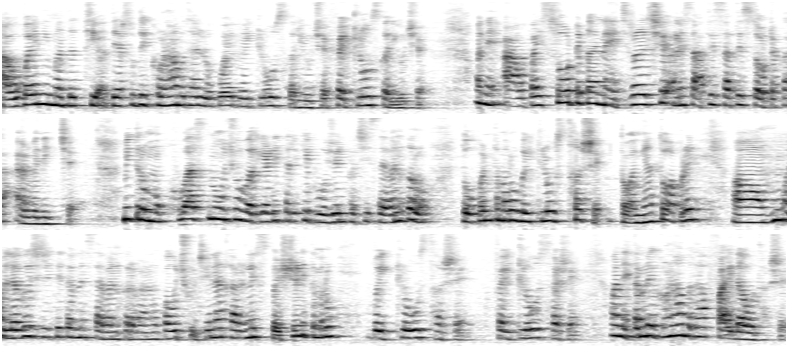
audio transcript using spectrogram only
આ ઉપાયની મદદથી અત્યાર સુધી ઘણા બધા લોકોએ વેટ લોસ કર્યું છે ફેટ લોસ કર્યું છે. અને આ ઉપાય સો ટકા નેચરલ છે અને સાથે સાથે સો ટકા આયુર્વેદિક છે. મિત્રો, મુખવાસનું જો વરિયાળી તરીકે ભોજન પછી સેવન કરો, તો પણ તમારું વેટ લોસ થશે. તો અહીંયા તો આપણે હું અલગ જ રીતે તમને સેવન કરવાનું કહું છું. જેના કારણે સ્પેશિયલી તમારું વેટ લોસ થશે. ફેટ લોસ થશે. અને તમને ઘણા બધા ફાયદાઓ થશે.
